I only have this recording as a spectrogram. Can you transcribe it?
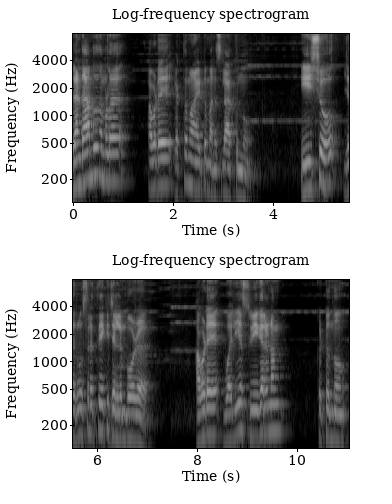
രണ്ടാമത് നമ്മൾ അവിടെ വ്യക്തമായിട്ട് മനസ്സിലാക്കുന്നു ഈശോ ജെറൂസലത്തേക്ക് ചെല്ലുമ്പോൾ അവിടെ വലിയ സ്വീകരണം കിട്ടുന്നു.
